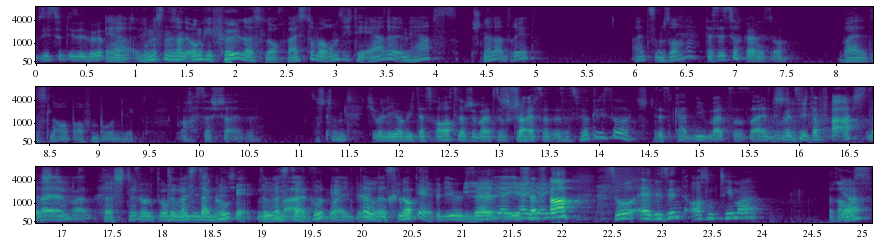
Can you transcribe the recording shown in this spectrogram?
siehst du diese Höhepunkt. Ja, wir müssen es dann irgendwie füllen, das Loch. Weißt du, warum sich die Erde im Herbst schneller dreht als im Sommer? Das ist doch gar nicht so. Weil das Laub auf dem Boden liegt. Ach, ist das scheiße. Das stimmt. Ich überlege, ob ich das rauslösche, weil es so stimmt. scheiße ist. Ist das wirklich so? Das kann niemals so sein. Du willst mich doch verarschen. Das Nein, stimmt. Mann. Das stimmt. So Du wirst da googeln. Du wirst da googeln. Ich bin Du wirst bekloppt. Ich googeln. bin übrigens Ja, sehr- ja, ja, Chef. ja, ja. Ah, So, äh, wir sind aus dem Thema Raus. Ja,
